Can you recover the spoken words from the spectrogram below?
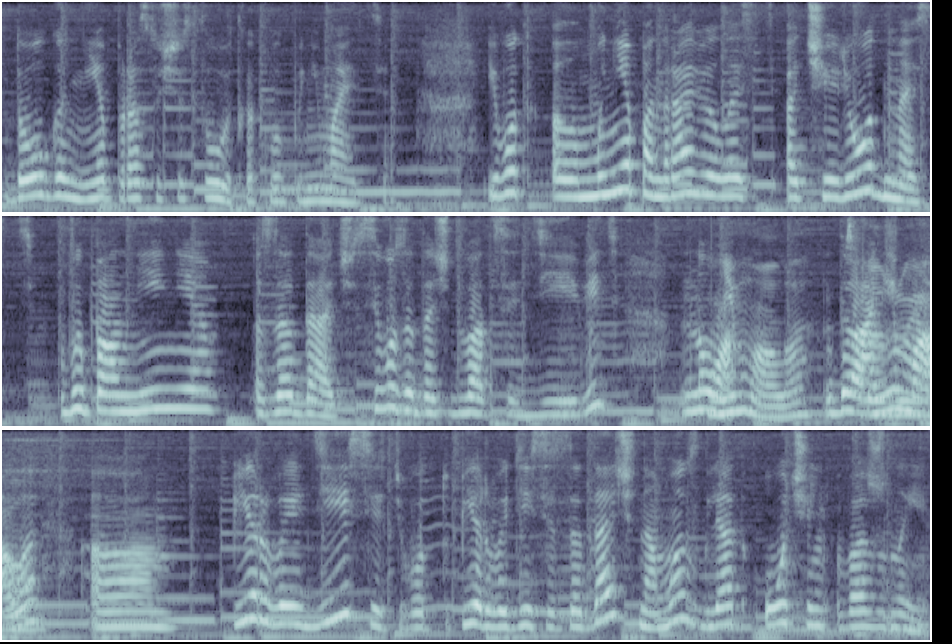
долго не просуществует, как вы понимаете. И вот э, мне понравилась очередность выполнения задач. Всего задач 29, но... Немало. Да, немало. Э, первые 10, вот первые 10 задач, на мой взгляд, очень важны.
